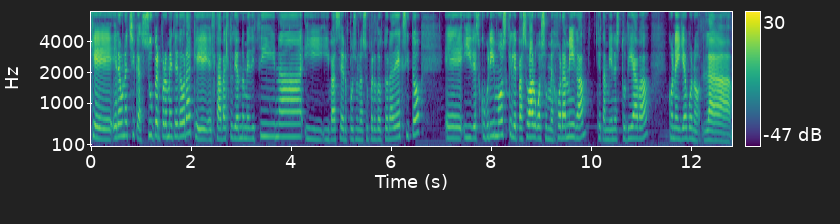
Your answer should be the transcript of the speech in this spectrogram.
que era una chica súper prometedora, que estaba estudiando medicina y iba a ser pues una súper doctora de éxito. eh, y descubrimos que le pasó algo a su mejor amiga, que también estudiaba con ella. Bueno, la,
